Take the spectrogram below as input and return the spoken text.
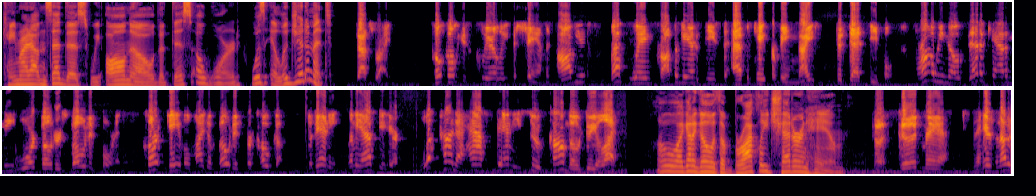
came right out and said this. We all know that this award was illegitimate. That's right. Coco is clearly a sham, an obvious left wing propaganda piece to advocate for being nice to dead people. For all we know, Dead Academy Award voters voted for it. Clark Gable might have voted for Coco. So, Danny, let me ask you here what kind of half Sammy soup combo do you like? Oh, I got to go with a broccoli, cheddar, and ham. Good, good man. Now, here's another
